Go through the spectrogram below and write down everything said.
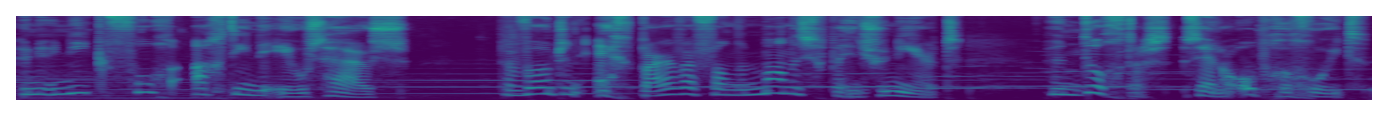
een uniek vroeg 18e eeuws huis. Er woont een echtpaar waarvan de man is gepensioneerd. Hun dochters zijn er opgegroeid.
